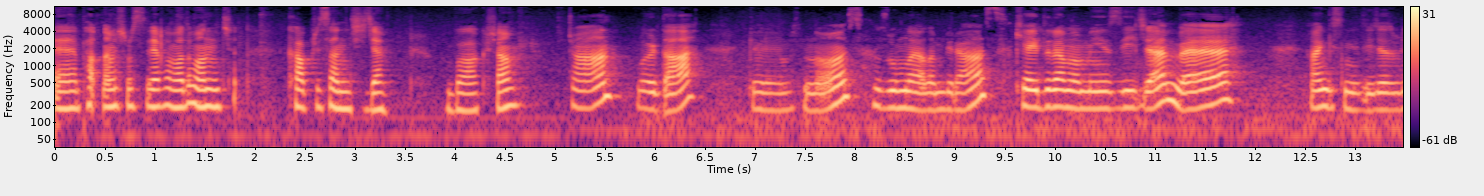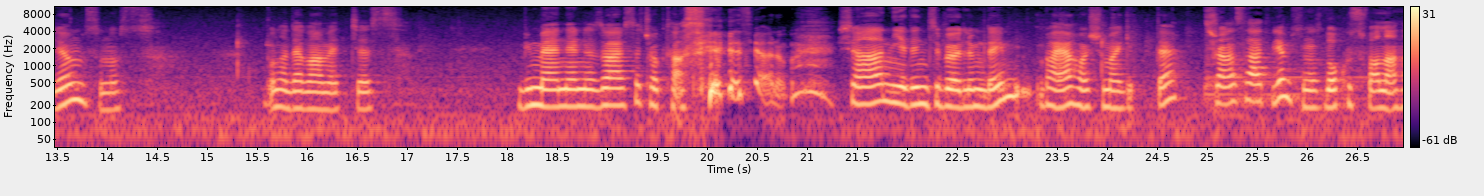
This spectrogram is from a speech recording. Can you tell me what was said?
e, patlamış mısır yapamadım. Onun için kaprisan içeceğim bu akşam. Şu an burada. Görüyor musunuz? Zoomlayalım biraz. K-dramamı izleyeceğim ve hangisini izleyeceğiz biliyor musunuz? Buna devam edeceğiz. Bilmeyenleriniz varsa çok tavsiye ediyorum. Şu an 7. bölümdeyim. Baya hoşuma gitti. Şu an saat biliyor musunuz? 9 falan.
